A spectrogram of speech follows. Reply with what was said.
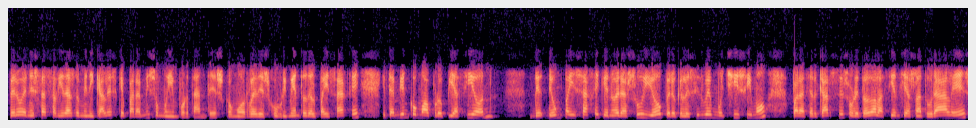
pero en estas salidas dominicales que para mí son muy importantes, como redescubrimiento del paisaje y también como apropiación de, un paisaje que no era suyo, pero que le sirve muchísimo para acercarse sobre todo a las ciencias naturales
